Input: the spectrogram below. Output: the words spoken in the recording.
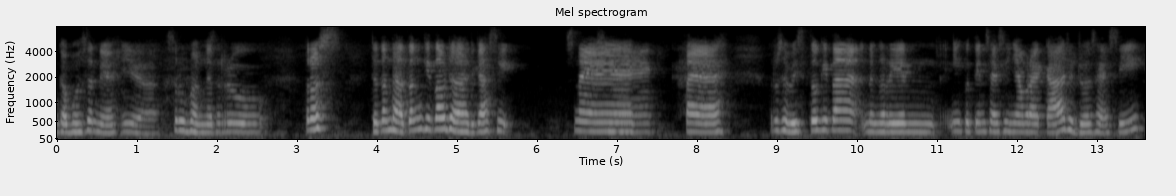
nggak bosen ya Iya. seru banget Seru. terus datang-datang kita udah dikasih snack, Snack. teh terus habis itu kita dengerin ngikutin sesinya mereka ada dua sesi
